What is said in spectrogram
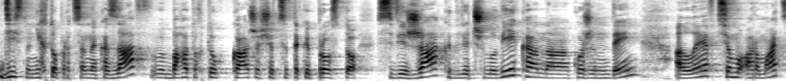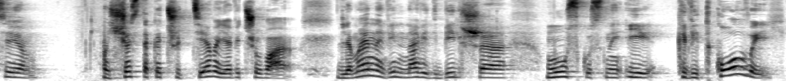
Дійсно, ніхто про це не казав. Багато хто каже, що це такий просто свіжак для чоловіка на кожен день, але в цьому ароматі. Ось щось таке чуттєве я відчуваю. Для мене він навіть більше мускусний і квітковий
